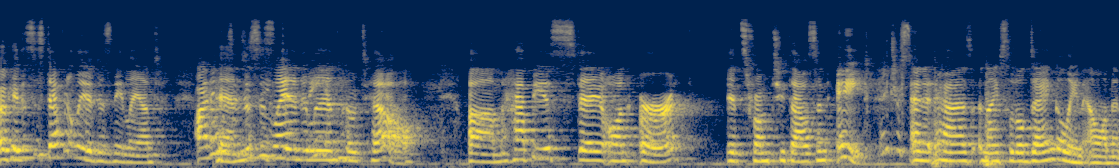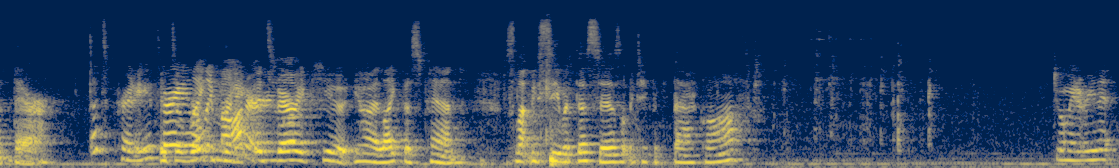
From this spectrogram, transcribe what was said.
Okay, this is definitely a Disneyland I think pin. This is Disneyland Hotel. Um, Happiest Stay on Earth. It's from 2008. Interesting. And it has a nice little dangling element there. That's pretty. It's It's very a really like pretty, modern. it's very cute. Yeah, I like this pen. So let me see what this is. Let me take the back off. Do you want me to read it?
